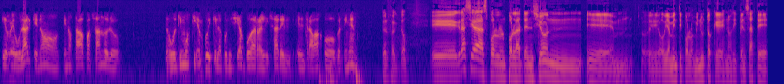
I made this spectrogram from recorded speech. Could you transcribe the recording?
irregular que no que no estaba pasando los últimos tiempos y que la policía pueda realizar el, el trabajo pertinente. Perfecto. Eh, gracias por, por la atención, eh, eh, obviamente, y por los minutos que nos dispensaste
